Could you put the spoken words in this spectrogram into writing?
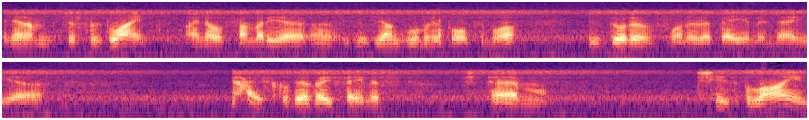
And then I'm just as blind. I know somebody, uh, uh, this young woman in Baltimore, his daughter of the Rebbeim in a uh, high school. They're very famous. Um, she's blind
